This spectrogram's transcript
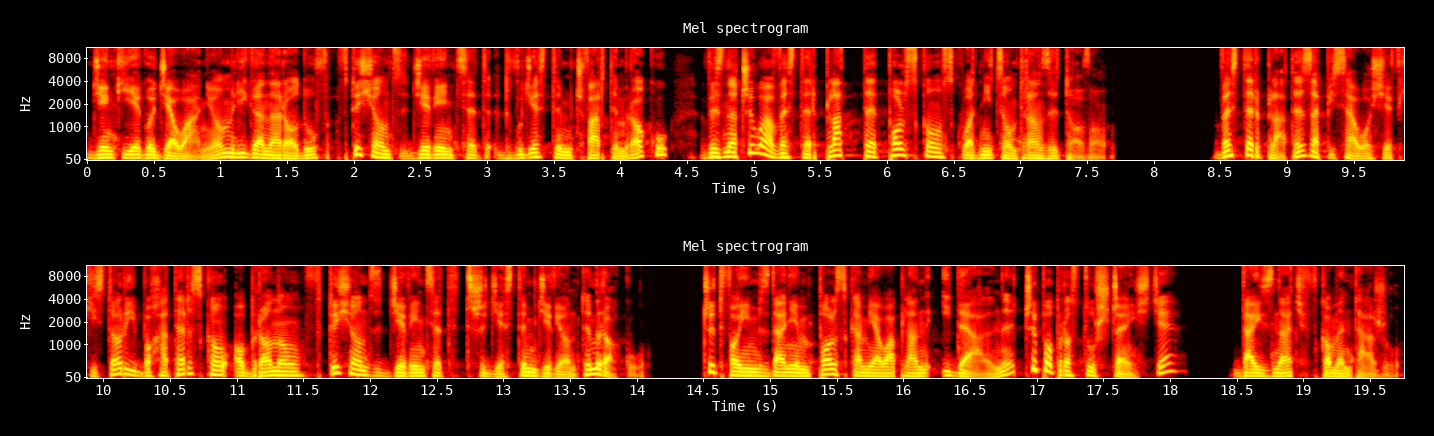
Dzięki jego działaniom Liga Narodów w 1924 roku wyznaczyła Westerplatte polską składnicą tranzytową. Westerplatte zapisało się w historii bohaterską obroną w 1939 roku. Czy Twoim zdaniem Polska miała plan idealny, czy po prostu szczęście? Daj znać w komentarzu.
